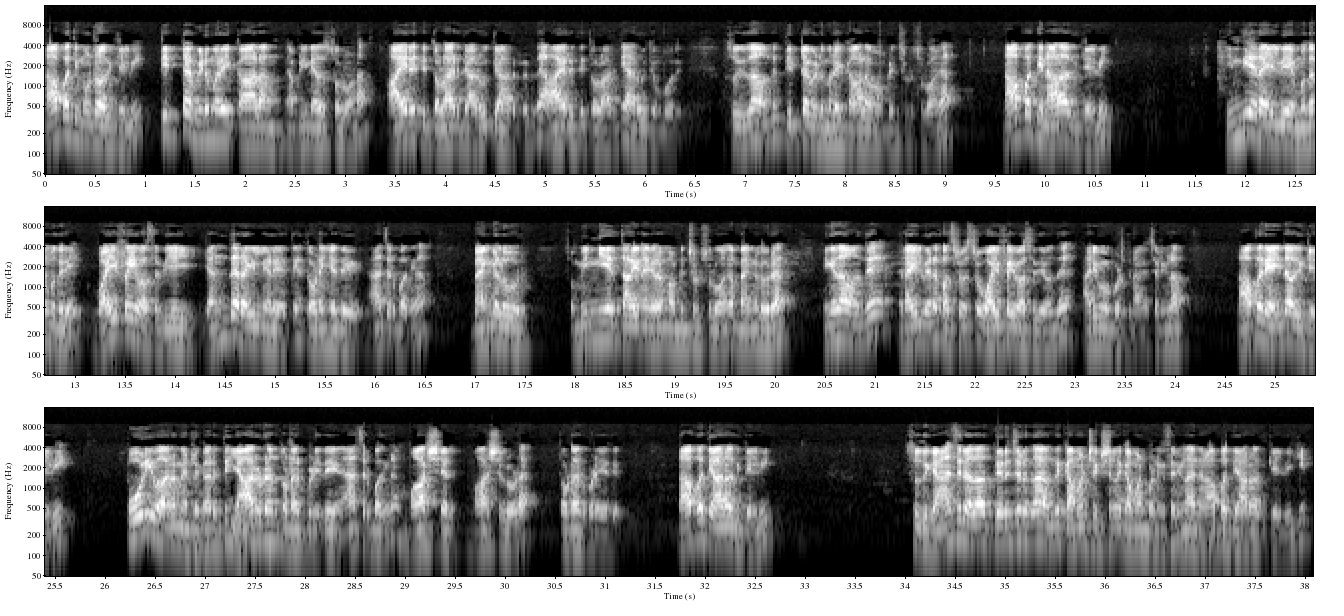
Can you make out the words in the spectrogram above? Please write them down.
நாற்பத்தி மூன்றாவது கேள்வி. திட்ட விடுமுறை காலம் அப்படின்னு எதை சொல்லுவோம்னா ஆயிரத்தி தொள்ளாயிரத்தி அறுபத்தி ஆறுல இருந்து ஆயிரத்தி தொள்ளாயிரத்தி அறுபத்தி ஒன்பது ஸோ இதுதான் வந்து திட்ட விடுமுறை காலம் அப்படின்னு சொல்லி சொல்லுவாங்க. நாற்பத்தி நாலாவது கேள்வி. இந்திய ரயில்வே முதன் முதலில் வைஃபை வசதியை எந்த ரயில் நிலையத்தில் தொடங்கியது? ஆன்சர் பார்த்தீங்கன்னா பெங்களூர். ஸோ மின்னியல் தலைநகரம் அப்படின்னு சொல்லி சொல்லுவாங்க பெங்களூரை. இங்கே தான் வந்து ரயில்வேல ஃபர்ஸ்ட் ஃபர்ஸ்ட் வைஃபை வசதியை வந்து அறிமுகப்படுத்தினாங்க சரிங்களா? நாற்பத்தி ஐந்தாவது கேள்வி. போலிவாரம் என்ற கருத்து யாருடன் தொடர்புடையது? ஆன்சர் பார்த்தீங்கன்னா மார்ஷல் மார்ஷலோட தொடர்புடையது. நாற்பத்தி ஆறாவது கேள்வி. ஸோ இதுக்கு ஆன்சர் ஏதாவது தெரிஞ்சிருந்தா வந்து கமெண்ட் செக்ஷனில் கமெண்ட் பண்ணுங்க சரிங்களா? இந்த நாற்பத்தி ஆறாவது கேள்விக்கு.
